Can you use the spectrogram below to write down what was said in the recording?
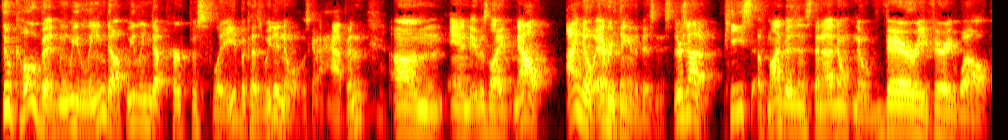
through COVID, when we leaned up, we leaned up purposefully because we didn't know what was going to happen. Um, and it was like, now I know everything in the business. There's not a piece of my business that I don't know very, very well.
